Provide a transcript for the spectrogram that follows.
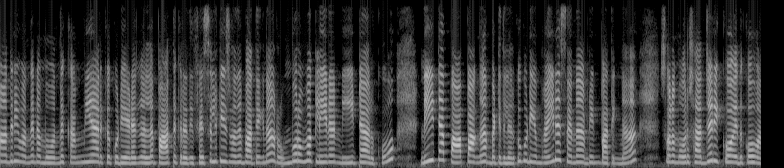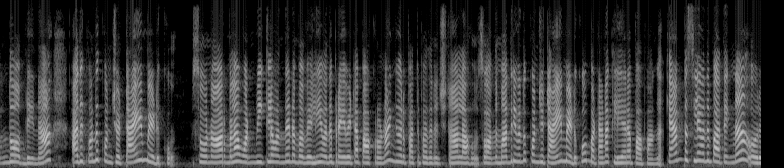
மாதிரி வந்து நம்ம வந்து கம்மியாக இருக்கக்கூடிய இடங்களில் பார்த்துக்கிறது ஃபெசிலிட்டிஸ் வந்து பார்த்திங்கன்னா ரொம்ப ரொம்ப க்ளீனாக நீட்டாக இருக்கும். நீட்டாக பார்ப்பாங்க பட் இதில் இருக்கக்கூடிய மைனஸ் என்ன அப்படின்னு பார்த்தீங்கன்னா ஸோ நம்ம ஒரு சர்ஜரிக்கோ இதுக்கோ வந்தோம் அப்படின்னா அதுக்கு வந்து கொஞ்சம் டைம் எடுக்கும். ஸோ நார்மலாக ஒன் வீக்கில் வந்து நம்ம வெளியே வந்து ப்ரைவேட்டாக பார்க்குறோன்னா இங்கே ஒரு பத்து பதினஞ்சு நாள் ஆகும். ஸோ அந்த மாதிரி வந்து கொஞ்சம் டைம் எடுக்கும் பட் ஆனால் கிளியராக பார்ப்பாங்க கேம்பஸ்லேயே வந்து பார்த்திங்கன்னா ஒரு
